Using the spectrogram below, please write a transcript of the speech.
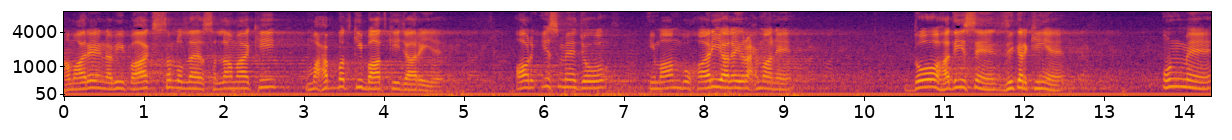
ہمارے نبی پاک صلی اللہ علیہ وسلم کی محبت کی بات کی جا رہی ہے۔ اور اس میں جو امام بخاری علیہ الرحمہ نے دو حدیثیں ذکر کی ہیں، ان میں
